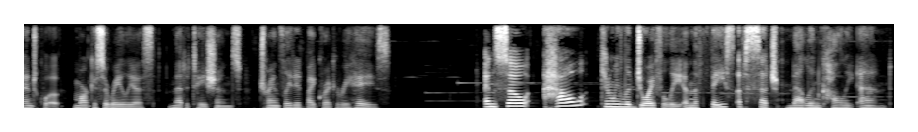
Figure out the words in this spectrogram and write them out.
End quote. Marcus Aurelius, Meditations, translated by Gregory Hayes. And so, how can we live joyfully in the face of such melancholy end?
